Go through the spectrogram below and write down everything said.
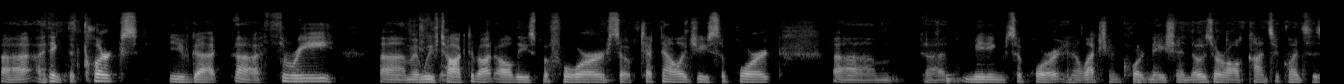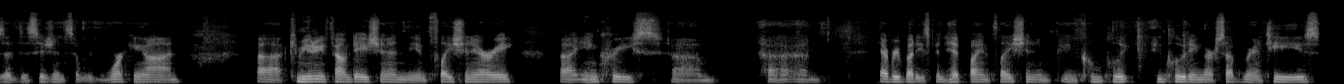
Uh, I think the clerks, you've got three, um, and we've talked about all these before. So technology support, um, uh, meeting support and election coordination. Those are all consequences of decisions that we've been working on. Uh, community foundation, the inflationary uh, increase. Um, um, everybody's been hit by inflation, in, in complete, including our subgrantees.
